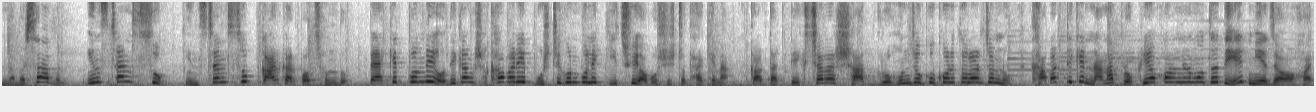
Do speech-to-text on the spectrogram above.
Number seven instant soup instant soup কার কার পছন্দ? প্যাকেট প্যাকেটবন্দি অধিকাংশ খাবারই পুষ্টিগুণ বলে কিছুই অবশিষ্ট থাকে না। কারণ তার টেক্সচার আর স্বাদ গ্রহণযোগ্য করে তোলার জন্য খাবারটিকে নানা প্রক্রিয়াকরণের মধ্যে দিয়ে নিয়ে যাওয়া হয়।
